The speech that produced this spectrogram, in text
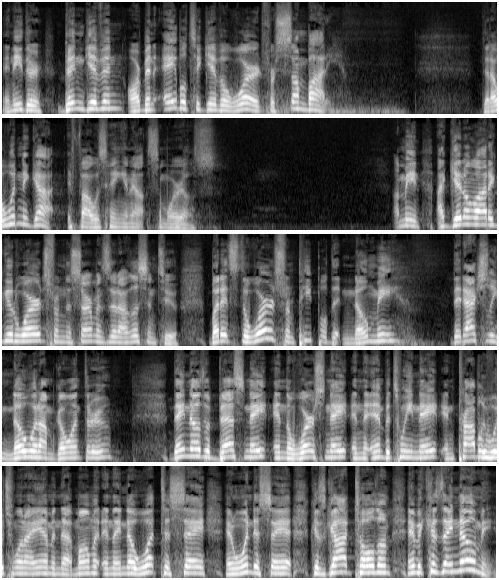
and either been given or been able to give a word for somebody that I wouldn't have got if I was hanging out somewhere else. I mean, I get a lot of good words from the sermons that I listen to, but it's the words from people that know me, that actually know what I'm going through. They know the best Nate and the worst Nate and the in between Nate and probably which one I am in that moment, and they know what to say and when to say it because God told them and because they know me.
